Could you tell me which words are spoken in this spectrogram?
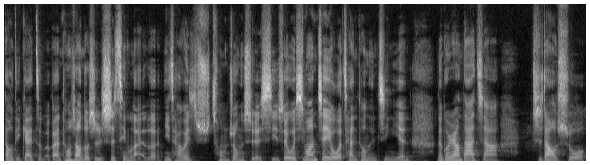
到底该怎么办，通常都是事情来了，你才会从中学习。所以我希望借由我惨痛的经验，能够让大家知道说。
